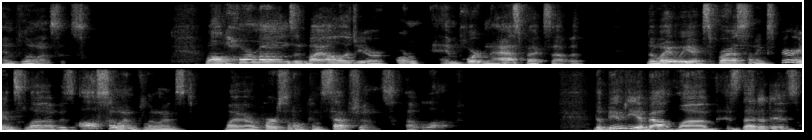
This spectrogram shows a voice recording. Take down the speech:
influences. While hormones and biology are, are important aspects of it, the way we express and experience love is also influenced by our personal conceptions of love. The beauty about love is that it is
